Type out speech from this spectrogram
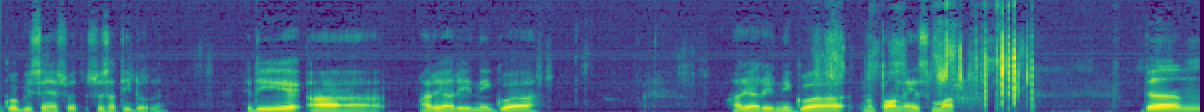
gue biasanya susah tidur kan. Jadi uh, hari-hari ini gue hari-hari ini gue nonton ASMR dan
